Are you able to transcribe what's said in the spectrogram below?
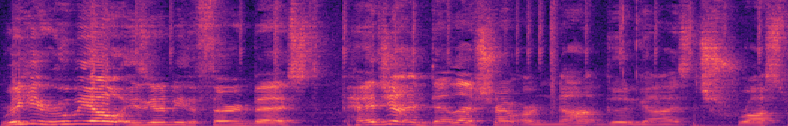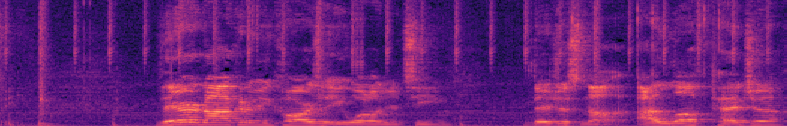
Ricky Rubio is going to be the third best. Peja and Detlef Schrempf are not good, guys. Trust me. They're not going to be cards that you want on your team. They're just not. I love Peja.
